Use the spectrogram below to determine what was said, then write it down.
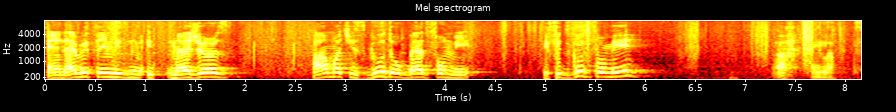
And everything it, measures how much is good or bad for me. If it's good for me, ah, I love it.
